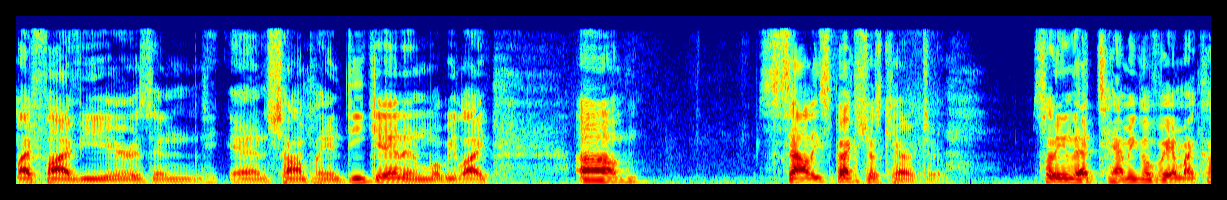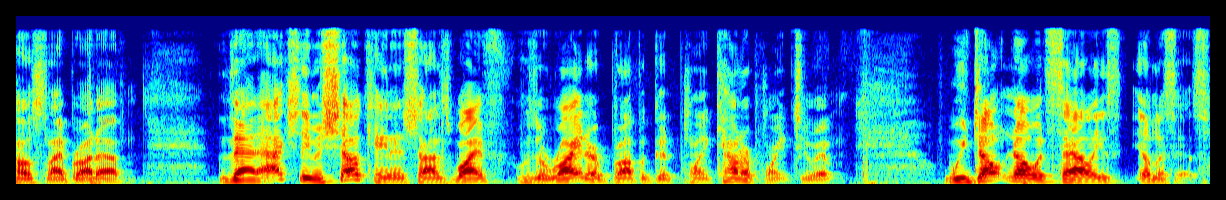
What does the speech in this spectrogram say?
my five years and and Sean playing Deacon and what we like. Um, Sally Spectra's character, something that Tammy Govea, my co-host, and I brought up. That actually Michelle Kanan and Sean's wife, who's a writer, brought up a good point, counterpoint to it. We don't know what Sally's illness is.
